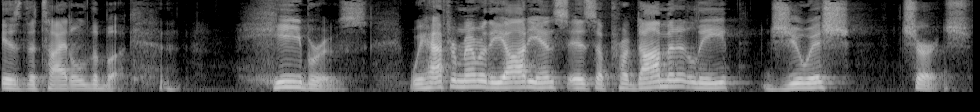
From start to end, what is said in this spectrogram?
is the title of the book Hebrews. We have to remember the audience is a predominantly Jewish church.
